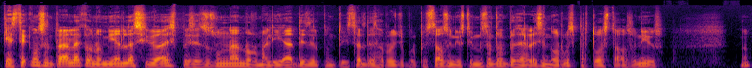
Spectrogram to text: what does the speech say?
que esté concentrada la economía en las ciudades, pues eso es una normalidad desde el punto de vista del desarrollo, porque Estados Unidos tiene unos centros empresariales enormes por todo Estados Unidos. ¿no?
